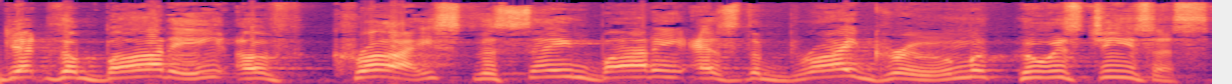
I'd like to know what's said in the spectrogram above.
get the body of Christ, the same body as the bridegroom, who is Jesus.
